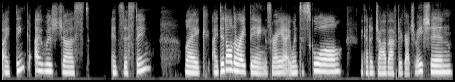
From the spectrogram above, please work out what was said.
I think I was just existing. Like I did all the right things, right? I went to school, I got a job after graduation.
